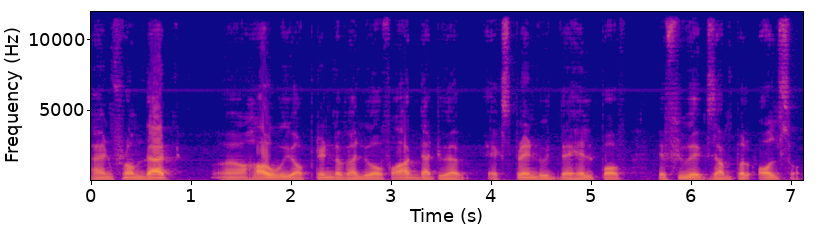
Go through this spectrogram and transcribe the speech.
and from that uh, how we obtain the value of r that you have explained with the help of a few example also.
